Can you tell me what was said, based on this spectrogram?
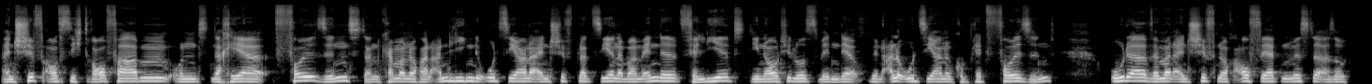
ein Schiff auf sich drauf haben und nachher voll sind, dann kann man noch an anliegende Ozeane ein Schiff platzieren, aber am Ende verliert die Nautilus, wenn der wenn alle Ozeane komplett voll sind oder wenn man ein Schiff noch aufwerten müsste, also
